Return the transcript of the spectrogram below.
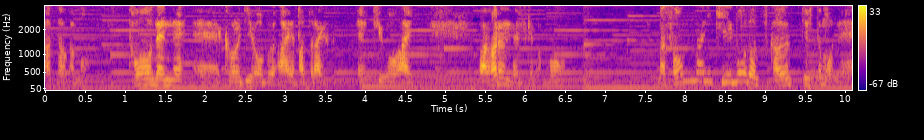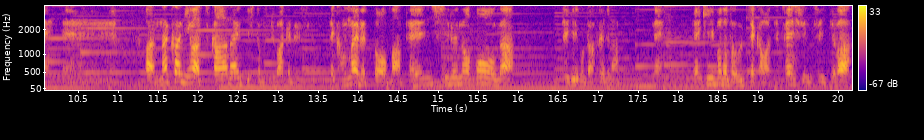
あった方がもう、当然ね、えー、クオリティオブ iPad Life、ね、QOI 上がるんですけども、まあ、そんなにキーボードを使うっていう人もね、えー、まあ、中には使わないっていう人もいるわけですよ。で考えると、まあ、ペンシルの方ができることが増えるなと。ね、キーボードと打って変わってペンシルについては、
